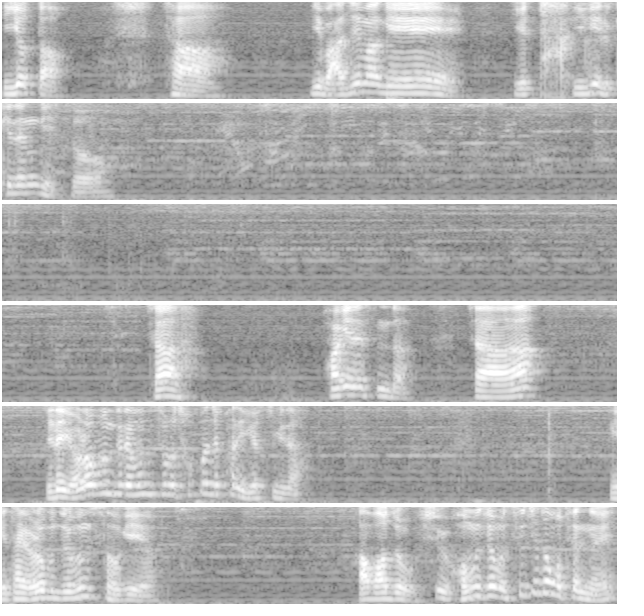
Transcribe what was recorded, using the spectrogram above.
이겼다. 자, 이게 마지막에 이게 딱 이게 이렇게 되는 게 있어. 자 확인했습니다. 자 일단 여러분들의 훈수로 첫 번째 판 이겼습니다. 이게 다 여러분들의 훈수 덕이에요. 아 맞아. 씨 검은 수염은 쓰지도 못했네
